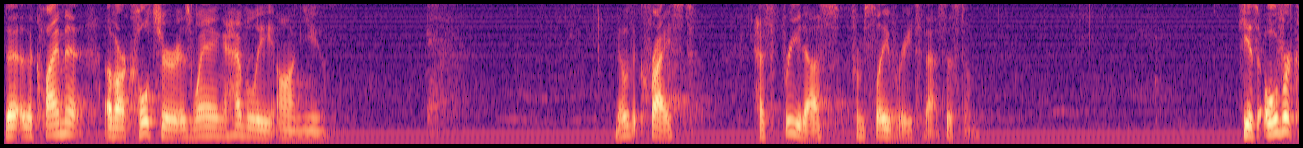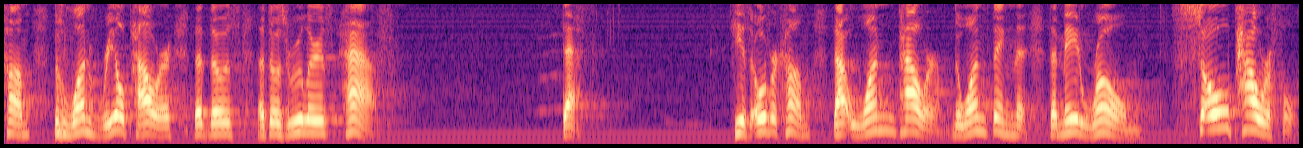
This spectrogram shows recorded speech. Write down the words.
the, the climate of our culture is weighing heavily on you. Know that Christ has freed us from slavery to that system. He has overcome the one real power that those, that those rulers have death. He has overcome that one power, the one thing that, that made Rome so powerful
